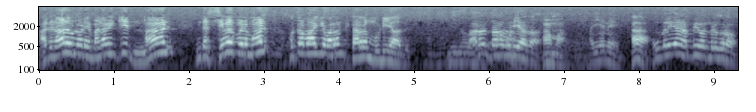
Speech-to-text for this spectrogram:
அதனால உன்னுடைய மனைவிக்கு நான் இந்த சிவபெருமாள் புத்திரபாகிய வரம் தர முடியாது. வரம் தர முடியாதா? ஆமா. ஐயனே உங்களையே நம்பி வந்திருக்கிறோம்.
